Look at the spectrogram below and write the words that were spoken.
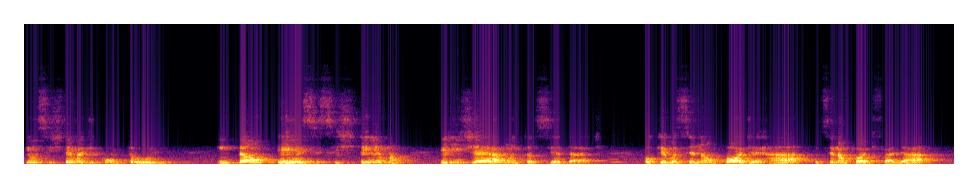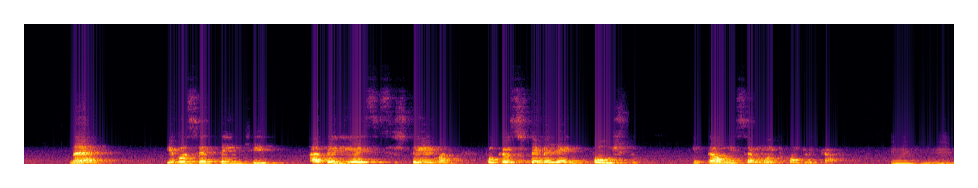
e um sistema de controle. Então, esse sistema, ele gera muita ansiedade, porque você não pode errar, você não pode falhar, né? E você tem que aderir a esse sistema, porque o sistema ele é imposto. Então, isso é muito complicado. Uhum.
